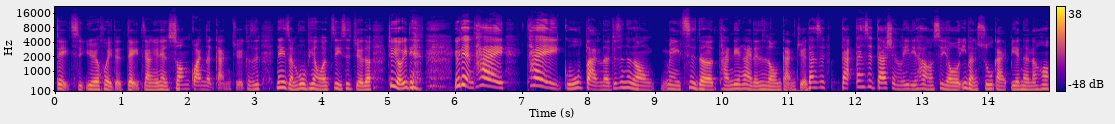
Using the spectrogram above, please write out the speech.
date 是约会的 date，这样有点双关的感觉。可是那一整部片我自己是觉得就有一点，有点太。太古板了，就是那种每次的谈恋爱的那种感觉。但是但但是 Dash and Lily 它好像是由一本书改编的，然后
